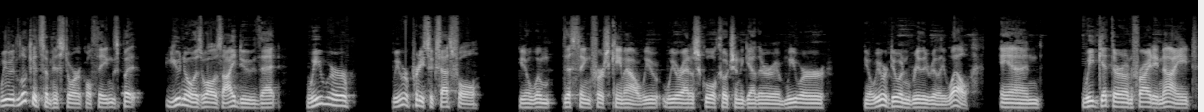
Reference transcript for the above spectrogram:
we would look at some historical things, but you know as well as I do that we were we were pretty successful you know, when this thing first came out, we we were at a school coaching together, and we were, you know, we were doing really really well, and we'd get there on Friday night,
